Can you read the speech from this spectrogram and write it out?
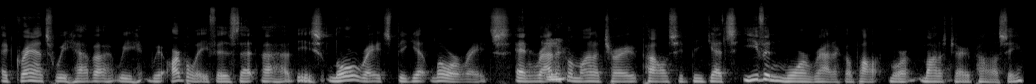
at Grants, we have a we, we our belief is that uh, these lower rates beget lower rates, and radical mm-hmm. monetary policy begets even more radical pol- more monetary policy.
